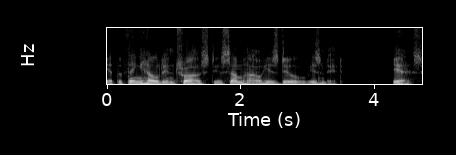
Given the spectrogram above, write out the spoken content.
Yet the thing held in trust is somehow his due, isn't it? Yes.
